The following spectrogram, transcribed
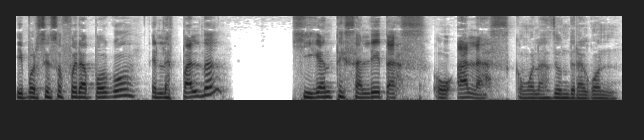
Y por si eso fuera poco, en la espalda, gigantes aletas o alas como las de un dragón.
